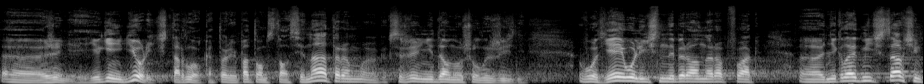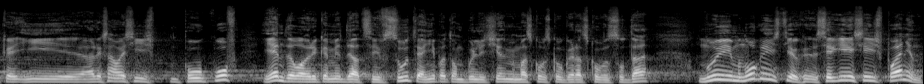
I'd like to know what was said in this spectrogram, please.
э, Женя, Евгений Георгиевич Торло, который потом стал сенатором, э, к сожалению, недавно ушел из жизни. Вот, я его лично набирал на рабфак. Э, Николай Дмитриевич Савченко и Александр Васильевич Пауков, я им давал рекомендации в суд, и они потом были членами Московского городского суда. Ну и много из тех. Сергей Алексеевич Панин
